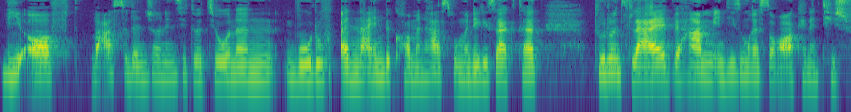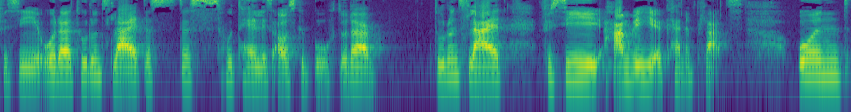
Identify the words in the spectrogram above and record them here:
Wie oft warst du denn schon in Situationen, wo du ein Nein bekommen hast, wo man dir gesagt hat, tut uns leid, wir haben in diesem Restaurant keinen Tisch für Sie oder tut uns leid, das, das Hotel ist ausgebucht oder tut uns leid, für sie haben wir hier keinen Platz. Und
